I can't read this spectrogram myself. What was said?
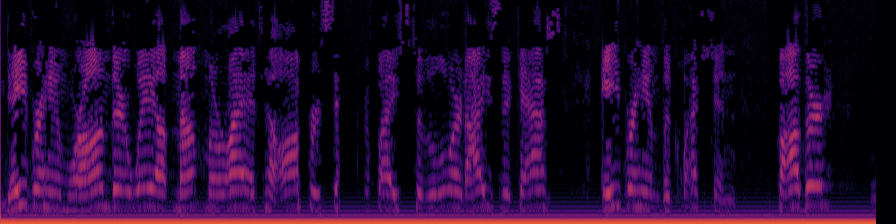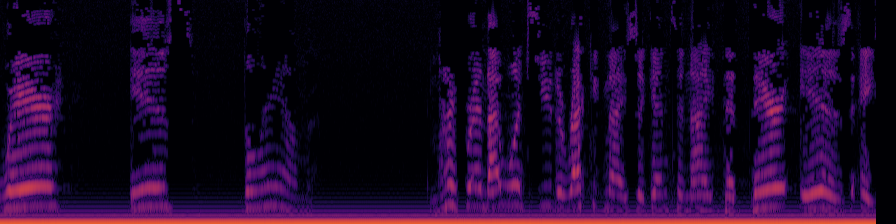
and Abraham were on their way up Mount Moriah to offer sacrifice to the Lord, Isaac asked Abraham the question, Father, where is the lamb? My friend, I want you to recognize again tonight that there is a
